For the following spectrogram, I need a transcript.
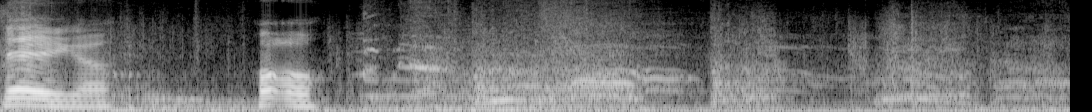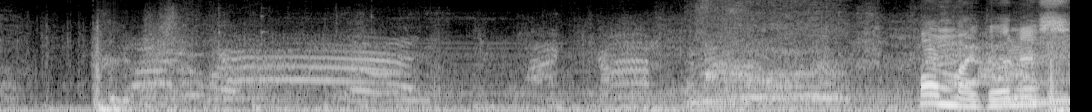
There you go. Uh-oh. Oh my goodness.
